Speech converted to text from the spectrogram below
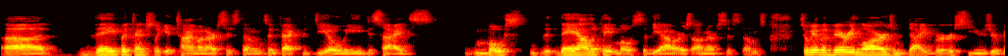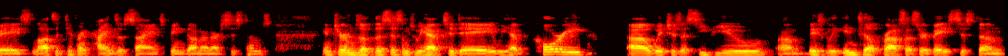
Uh, they potentially get time on our systems. In fact, the DOE decides most they allocate most of the hours on our systems so we have a very large and diverse user base lots of different kinds of science being done on our systems in terms of the systems we have today we have Cori uh, which is a CPU, um, basically Intel processor based system,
